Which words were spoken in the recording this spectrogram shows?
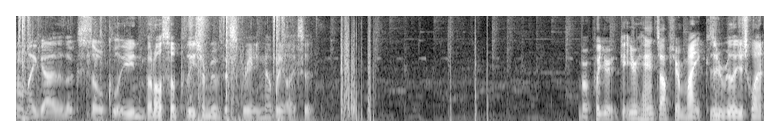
Oh my god, it looks so clean. But also, please remove the screen. Nobody likes it. Bro, put your get your hands off your mic. Cause it really just went.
